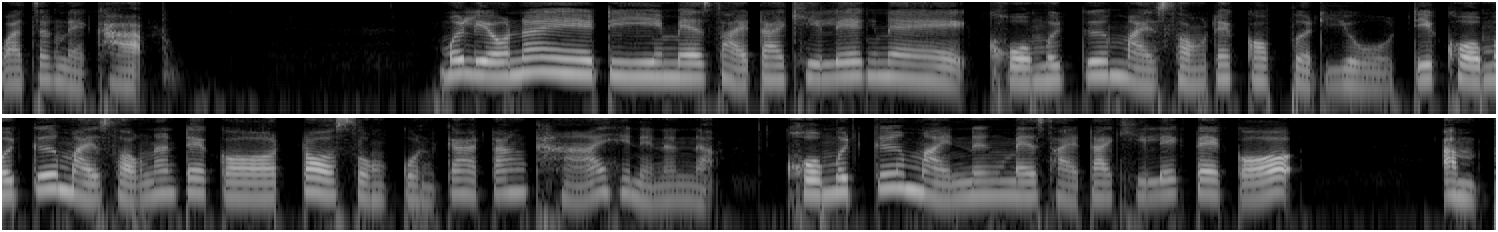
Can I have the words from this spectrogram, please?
ว่าจังไหนค่ะเมื่อเลียวในดีเมสายตาคีเลขแน่โคมืดกื้อหมายสองแต่ก็เปิดอยู่ ดีโคมืดกื้อหมายสองนั่นแต่ก็ต่อส่งกลก้าตั้งขายให้ในนั่นน่ะ โคมืดกื้อหมายหนึ่งเมสายตาคีเลขแต่ก็อ่ำไป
